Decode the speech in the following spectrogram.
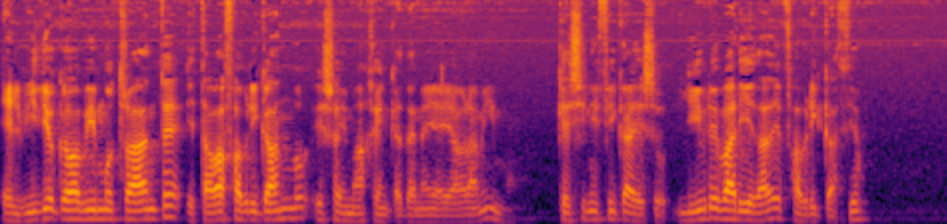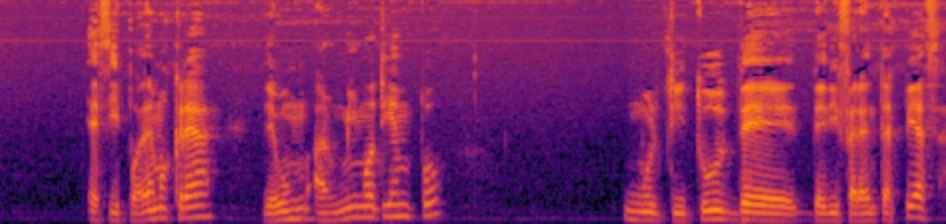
El vídeo que os habéis mostrado antes estaba fabricando esa imagen que tenéis ahí ahora mismo. ¿Qué significa eso? Libre variedad de fabricación. Es decir, podemos crear de un, al mismo tiempo multitud de, de diferentes piezas,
